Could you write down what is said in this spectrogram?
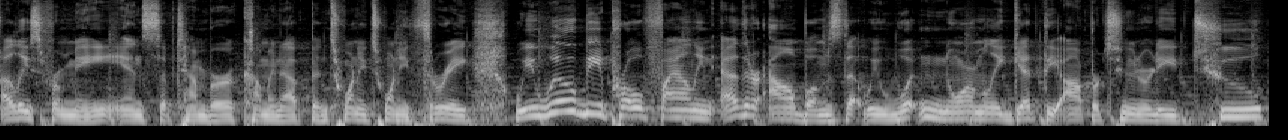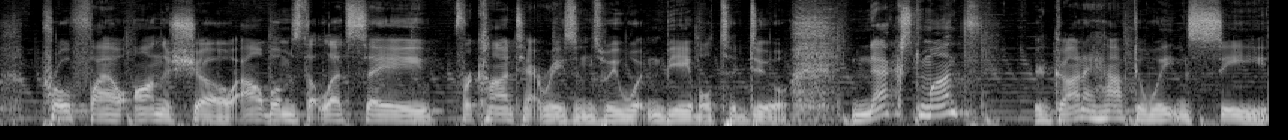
at least for me, in September coming up in 2023, we will be profiling other albums that we wouldn't normally get the opportunity to profile on the show. Albums that, let's say, for content reasons, we wouldn't be able to do. Next month, you're gonna have to wait and see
